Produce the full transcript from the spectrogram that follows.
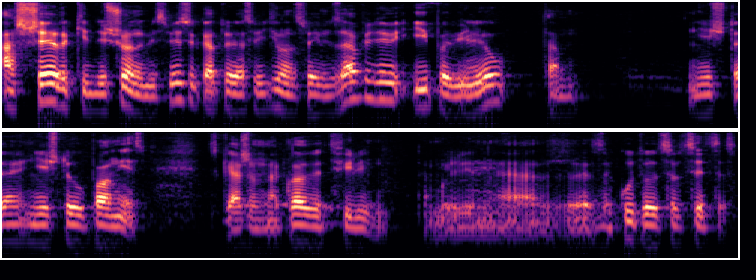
Ашер Кидышон Бесвесу, который осветил над своими заповедями и повелел там нечто, нечто выполнять. Скажем, накладывать филин там, или на, закутываться в цицис,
